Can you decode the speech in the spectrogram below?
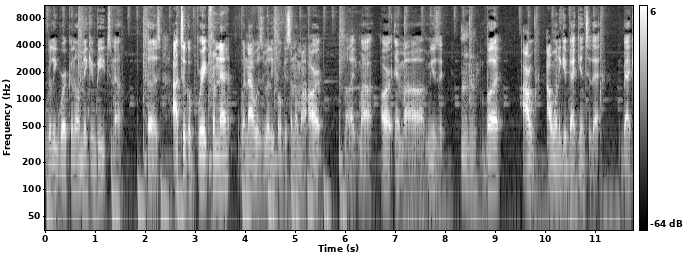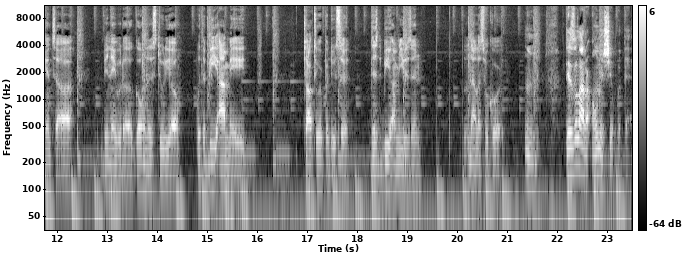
really working on making beats now. Cause I took a break from that when I was really focusing on my art, my, like my art and my uh, music. But I I want to get back into that, back into uh, being able to go into the studio with a beat I made, talk to a producer. This is the beat I'm using. Now let's record. there's a lot of ownership with that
